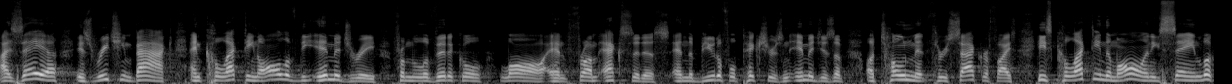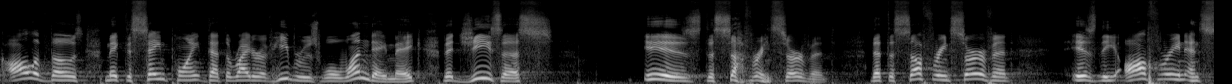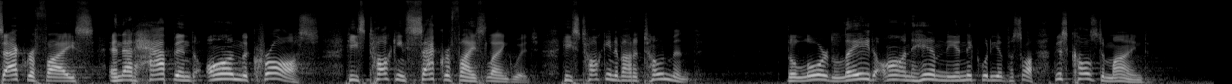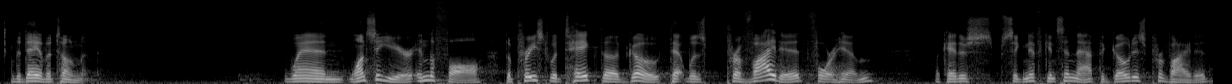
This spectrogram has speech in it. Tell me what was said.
Isaiah is reaching back and collecting all of the imagery from the Levitical law and from Exodus and the beautiful pictures and images of atonement through sacrifice. He's collecting them all and he's saying, look, all of those make the same point that the writer of Hebrews will one day make that Jesus is the suffering servant, that the suffering servant is the offering and sacrifice, and that happened on the cross. He's talking sacrifice language, he's talking about atonement. The Lord laid on him the iniquity of us all. This calls to mind the Day of Atonement. When once a year in the fall, the priest would take the goat that was provided for him. Okay, there's significance in that. The goat is provided.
